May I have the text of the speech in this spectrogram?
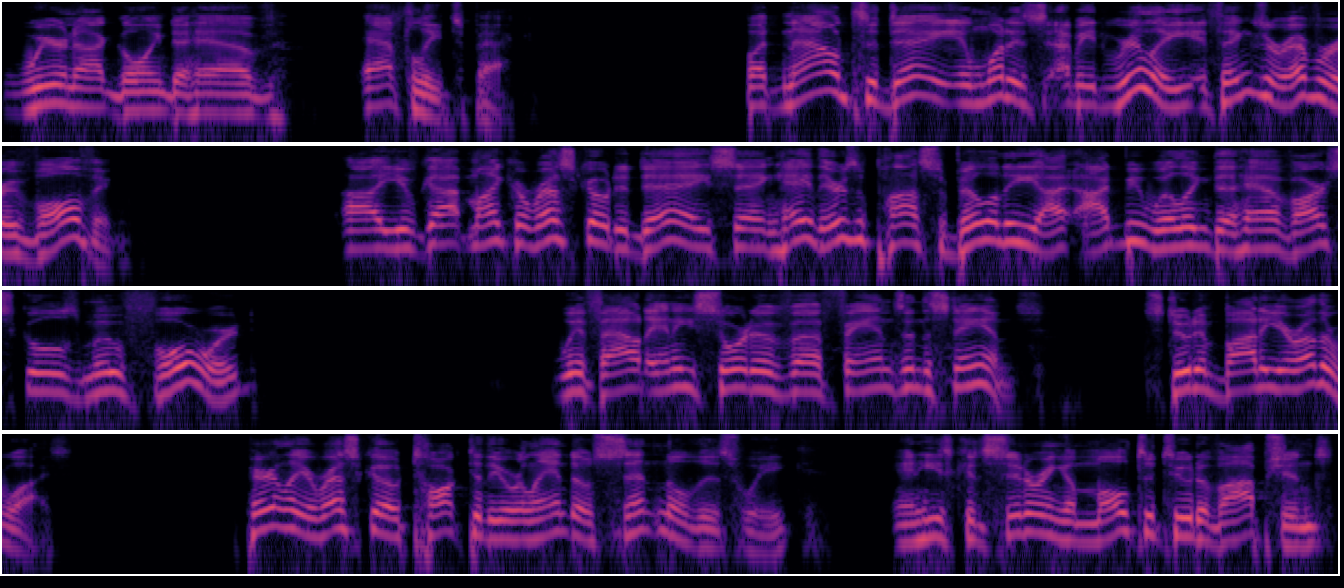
we're not going to have athletes back. But now, today, and what is, I mean, really, things are ever evolving. Uh, you've got Mike Aresco today saying, hey, there's a possibility I, I'd be willing to have our schools move forward without any sort of uh, fans in the stands student body or otherwise. Apparently, Aresco talked to the Orlando Sentinel this week, and he's considering a multitude of options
